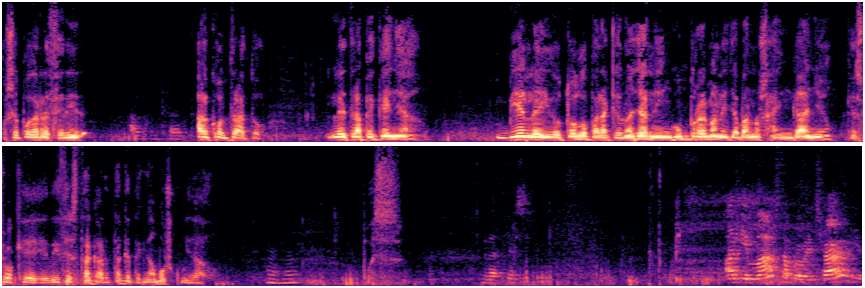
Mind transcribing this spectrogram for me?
o se puede referir al contrato. Letra pequeña, bien leído todo para que no haya ningún problema ni llamarnos a engaño, que es lo que dice esta carta, que tengamos cuidado. Pues Gracias. ¿Alguien más? Aprovechar.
